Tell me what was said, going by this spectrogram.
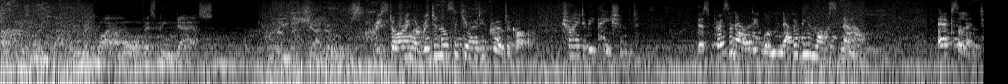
Allies are in battle. You require more Vespene gas. From the shadows Restoring original security protocol. Try to be patient. This personality will never be lost now. Excellent.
